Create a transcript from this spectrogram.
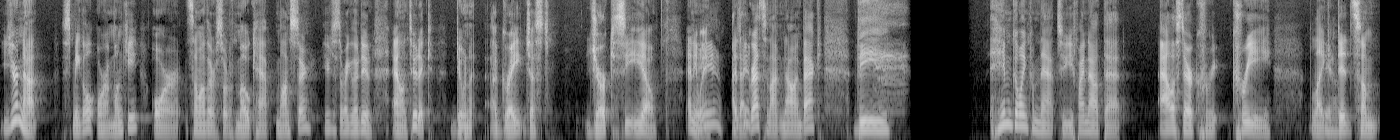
you're not Smeagol or a monkey or some other sort of mocap monster. You're just a regular dude. Alan Tudyk doing a great just jerk CEO. Anyway, Yeah, yeah, I that's good. digress, and I'm now I'm back. The him going from that to you find out that Alistair Krei, Krei like did some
